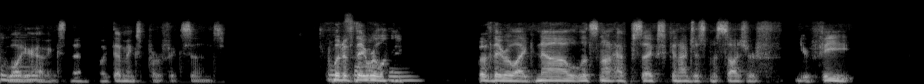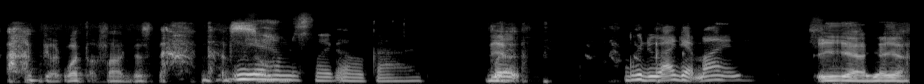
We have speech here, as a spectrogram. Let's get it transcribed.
like while you're Mhm. having sex, like that makes perfect sense. But if they were like, if they were like, no, let's not have sex. Can I just massage your your feet? I'd be like, what the fuck? This that's yeah so i'm just like oh god yeah, what- where do i get mine yeah, yeah, yeah,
